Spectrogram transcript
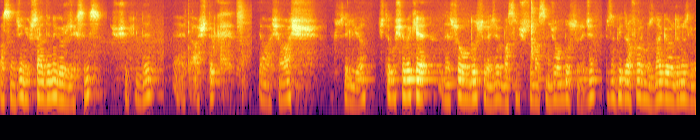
basıncın yükseldiğini göreceksiniz. Şu şekilde evet açtık. Yavaş yavaş yükseliyor. İşte bu şebekede su olduğu sürece basınç su basıncı olduğu sürece bizim hidroforumuz da gördüğünüz gibi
